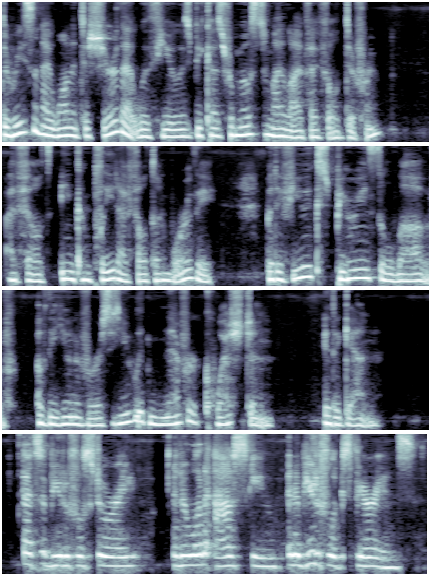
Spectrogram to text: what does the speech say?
the reason i wanted to share that with you is because for most of my life i felt different. I felt incomplete. I felt unworthy. But if you experience the love of the universe you would never question it again. That's a beautiful story and i want to ask you and a beautiful experience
